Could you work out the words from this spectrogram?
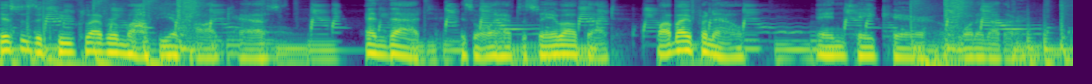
This is the Too Clever Mafia podcast. And that is all I have to say about that. Bye bye for now, and take care of one another.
